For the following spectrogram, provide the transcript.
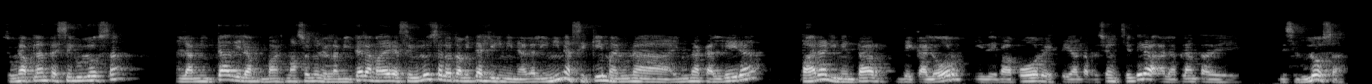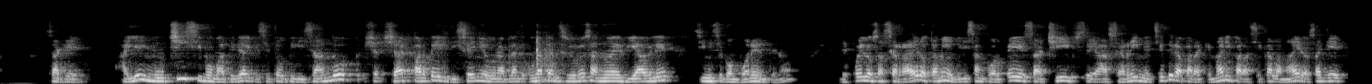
O sea, una planta de celulosa, la mitad de la, más, o menos la mitad de la madera es celulosa, la otra mitad es lignina. La lignina se quema en una, en una caldera para alimentar de calor y de vapor, este, alta presión, etcétera, a la planta de celulosa. O sea que ahí hay muchísimo material que se está utilizando, ya, es parte del diseño de una planta. Una planta celulosa no es viable sin ese componente, ¿no? Después los aserraderos también utilizan corteza, chips, eh, acerrín, etcétera, para quemar y para secar la madera. O sea que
